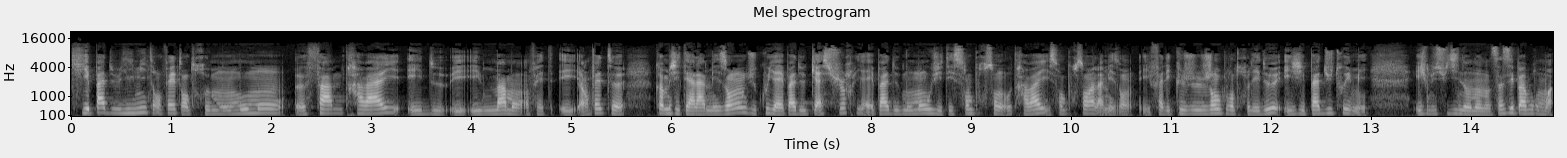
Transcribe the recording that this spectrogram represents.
qu'il n'y ait pas de limite en fait entre mon moment euh, femme travail et de et, maman en fait. Et en fait, euh, comme j'étais à la maison, du coup, il n'y avait pas de cassure. Il n'y avait pas de moment où j'étais 100% au travail et 100% à la maison. Il fallait que je jongle entre les deux et j'ai pas du tout aimé. Et je me suis dit non non non, ça c'est pas pour moi.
